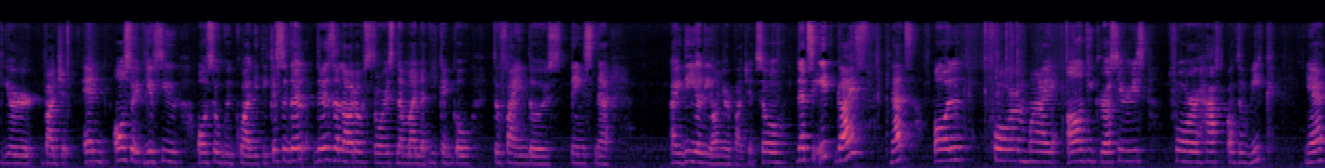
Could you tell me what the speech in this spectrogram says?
your budget. And also, it gives you also good quality. Kasi there, there's a lot of stores naman that you can go to find those things na ideally on your budget. So, that's it, guys. That's all for my Aldi groceries for half of the week. Yeah?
